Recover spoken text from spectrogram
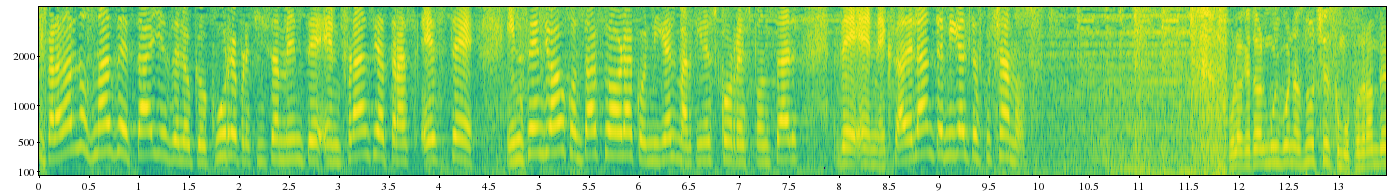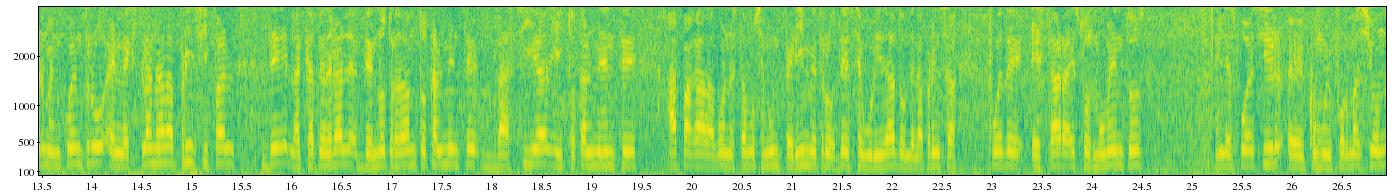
Y para darnos más detalles de lo que ocurre precisamente en Francia tras este incendio, hago contacto ahora con Miguel Martínez, corresponsal de Enex. Adelante, Miguel, te escuchamos. Hola, ¿qué tal? Muy buenas noches. Como podrán ver, me encuentro en la explanada principal de la Catedral de Notre Dame, totalmente vacía y totalmente apagada. Bueno, estamos en un perímetro de seguridad donde la prensa puede estar a estos momentos. Y les puedo decir eh, como información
